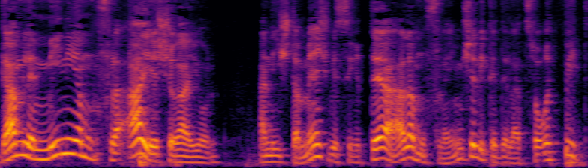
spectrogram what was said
גם למיני המופלאה יש רעיון. אני אשתמש בסרטי העל המופלאים שלי כדי לעצור את פיט.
